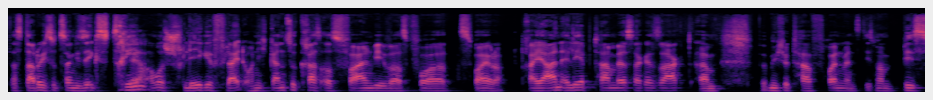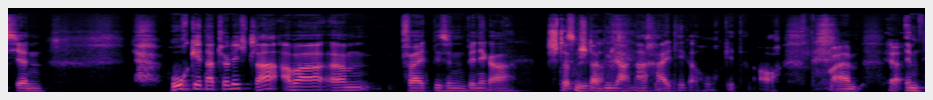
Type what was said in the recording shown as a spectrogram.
dass dadurch sozusagen diese Extremausschläge ja. vielleicht auch nicht ganz so krass ausfallen, wie wir es vor zwei oder drei Jahren erlebt haben, besser gesagt. Ähm, würde mich total freuen, wenn es diesmal ein bisschen hoch geht natürlich, klar, aber ähm, vielleicht ein bisschen weniger stabiler. bisschen stabiler, nachhaltiger hoch geht dann auch. Vor allem, ja. ähm,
